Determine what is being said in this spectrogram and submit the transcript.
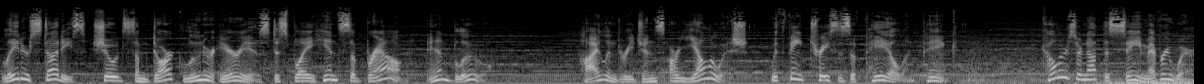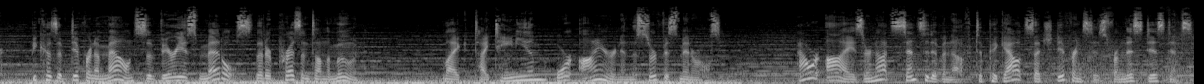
Later studies showed some dark lunar areas display hints of brown and blue. Highland regions are yellowish, with faint traces of pale and pink. Colors are not the same everywhere because of different amounts of various metals that are present on the moon, like titanium or iron in the surface minerals. Our eyes are not sensitive enough to pick out such differences from this distance,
